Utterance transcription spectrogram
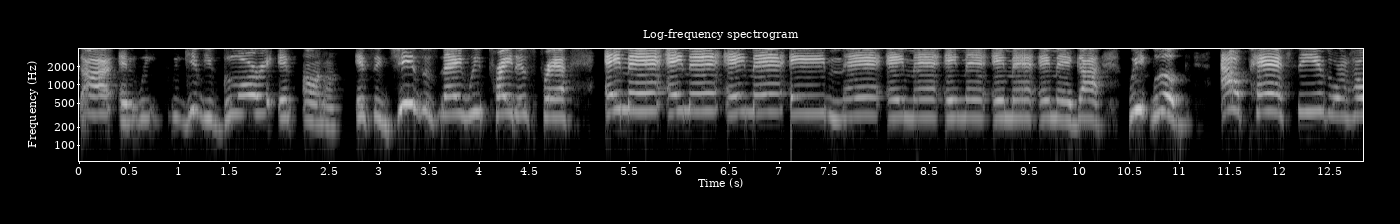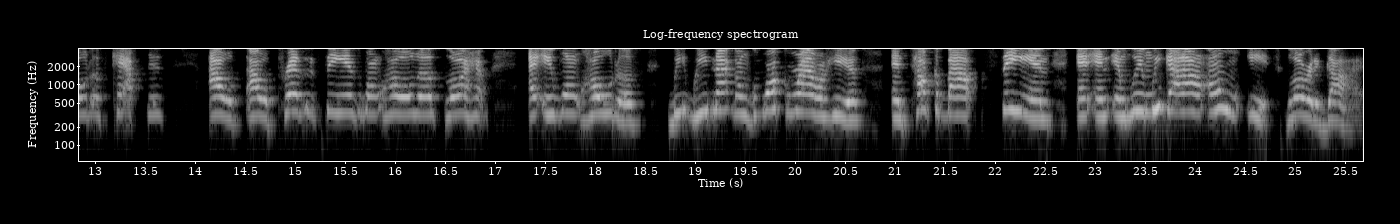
God, and we, we give you glory and honor. It's in Jesus' name we pray this prayer. Amen, amen, amen, amen, amen, amen, amen, amen. God, we look, our past sins won't hold us captive. Our, our present sins won't hold us. Lord, have, it won't hold us. We we're not gonna walk around here and talk about sin and, and, and when we got our own it, glory to God.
